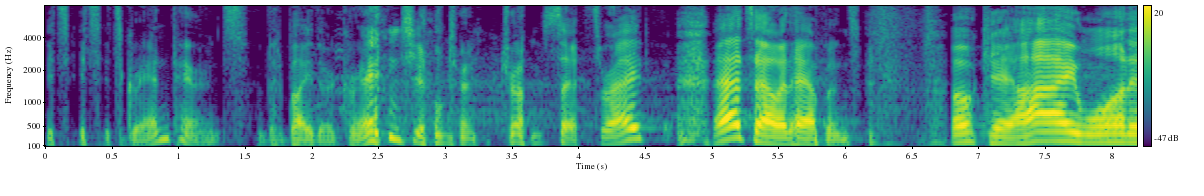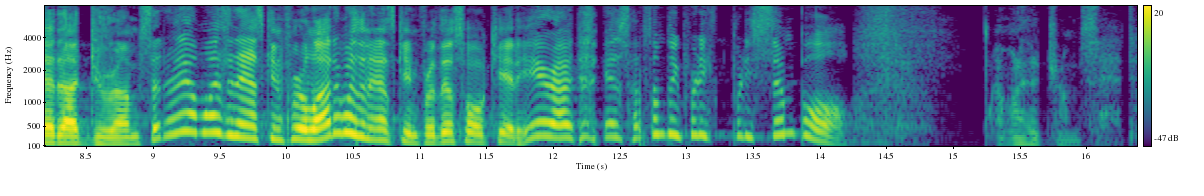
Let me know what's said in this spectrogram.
It's, it's, it's grandparents that buy their grandchildren drum sets, right? That's how it happens. Okay, I wanted a drum set. I wasn't asking for a lot. I wasn't asking for this whole kit here. I, it's something pretty, pretty simple. I wanted a drum set.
